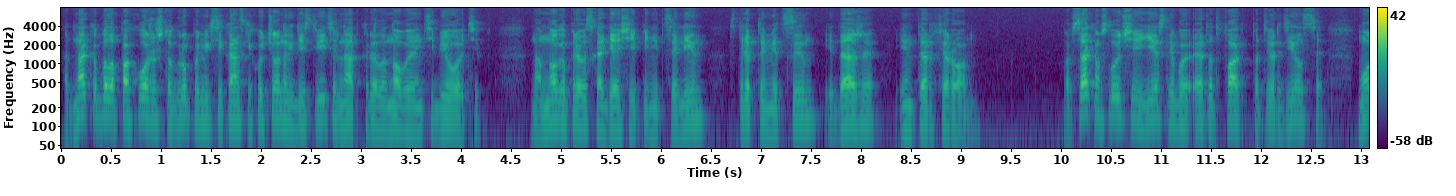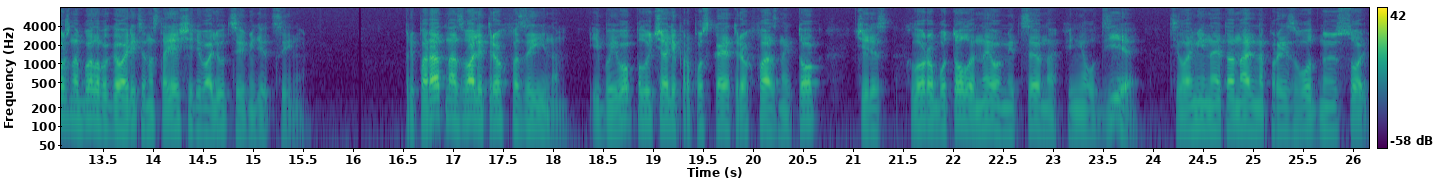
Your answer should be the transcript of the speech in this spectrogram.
Однако было похоже, что группа мексиканских ученых действительно открыла новый антибиотик, намного превосходящий пенициллин, стрептомицин и даже интерферон. Во всяком случае, если бы этот факт подтвердился, можно было бы говорить о настоящей революции в медицине. Препарат назвали трехфазеином, ибо его получали пропуская трехфазный ток через хлоробутол неомиценофенилдия, теламиноэтанально-производную соль,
